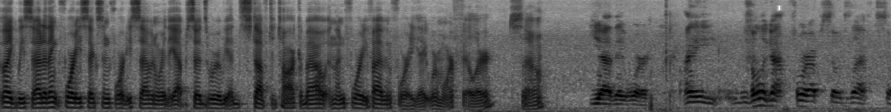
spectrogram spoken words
like we said, I think 46 and 47 were the episodes where we had stuff to talk about, and then 45 and 48 were more filler. So, Yeah, they were. I we've only got four episodes left, so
